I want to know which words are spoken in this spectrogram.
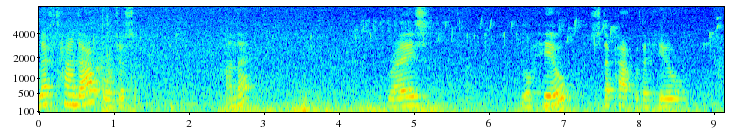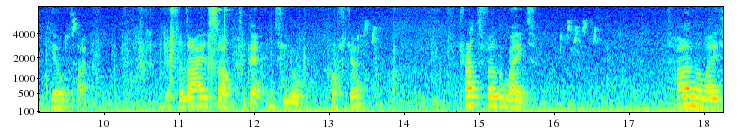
Left hand out or just hand there. Raise your heel, step out with a heel, heel tuck. Just allow yourself to get into your posture transfer the weight, turn the waist,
